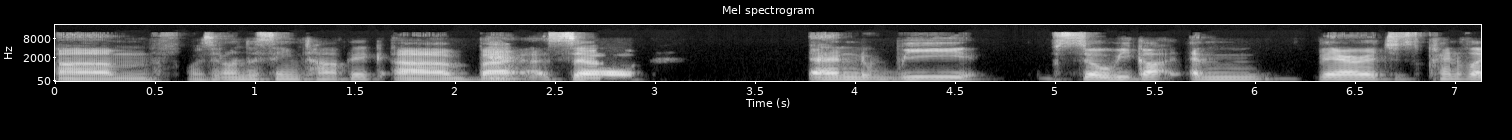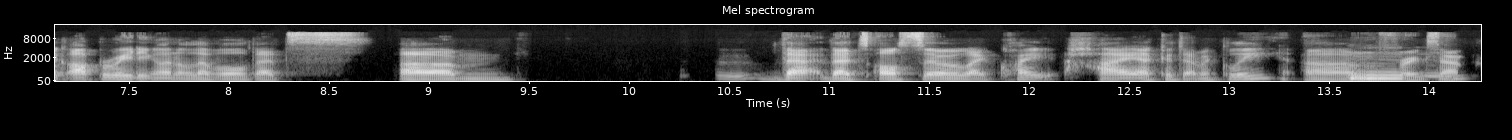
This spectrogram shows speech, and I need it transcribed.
Um, was it on the same topic? Uh, but uh, so, and we so we got and they're just kind of like operating on a level that's um that that's also like quite high academically. Um, for Mm. example,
